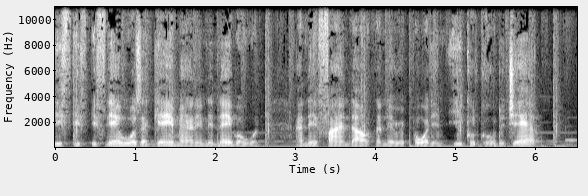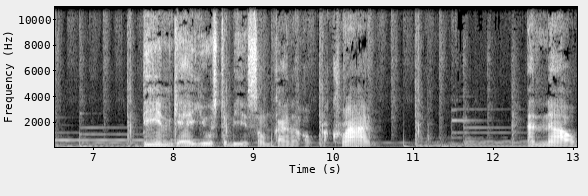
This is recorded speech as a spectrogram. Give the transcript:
if if if there was a gay man in the neighborhood and they find out and they report him he could go to jail being gay used to be some kind of a, crime and now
